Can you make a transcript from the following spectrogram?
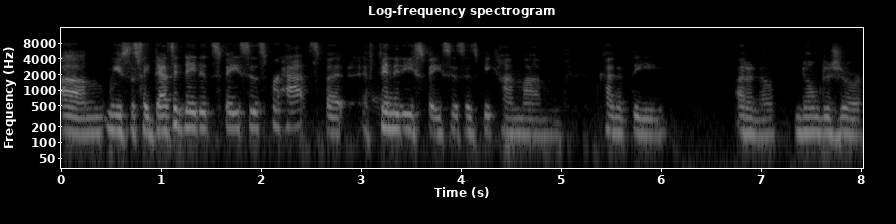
Um, we used to say designated spaces perhaps, but affinity spaces has become um, kind of the, I don't know, nom de jour.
